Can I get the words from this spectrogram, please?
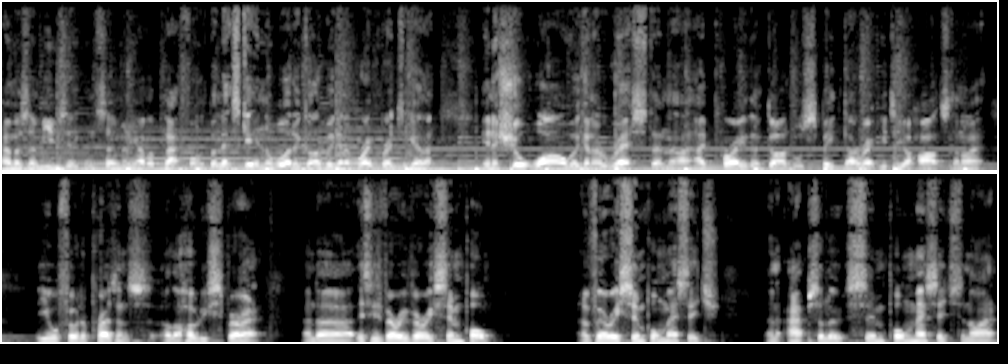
Amazon Music, and so many other platforms. But let's get in the Word of God. We're going to break bread together. In a short while, we're going to rest, and I, I pray that God will speak directly to your hearts tonight. That you will feel the presence of the Holy Spirit. And uh, this is very, very simple. A very simple message. An absolute simple message tonight.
